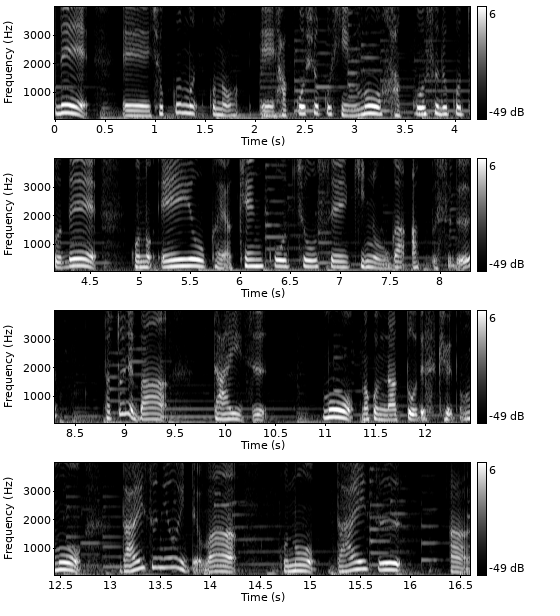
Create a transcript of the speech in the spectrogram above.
で、えー、食この、えー、発酵食品も発酵することでこの栄養価や健康調整機能がアップする例えば大豆も、まあ、この納豆ですけれども大豆においてはこの大豆あ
